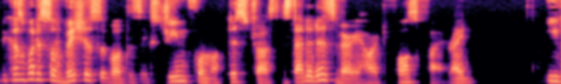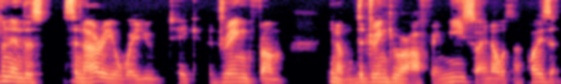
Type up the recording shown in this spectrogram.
because what is so vicious about this extreme form of distrust is that it is very hard to falsify, right? Even in this scenario where you take a drink from, you know, the drink you are offering me, so I know it's not poison.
